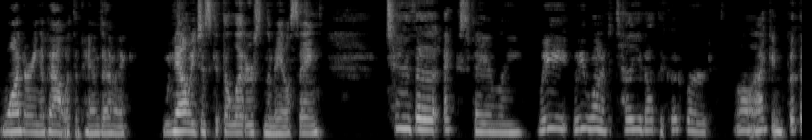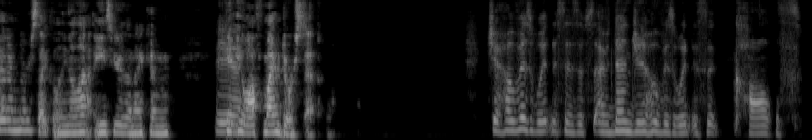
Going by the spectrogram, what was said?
wandering about with the pandemic. Now we just get the letters in the mail saying, "To the X family, we we wanted to tell you about the good word." Well, I can put that in the recycling a lot easier than I can get you off my doorstep. Jehovah's Witnesses. I've done Jehovah's Witness calls.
